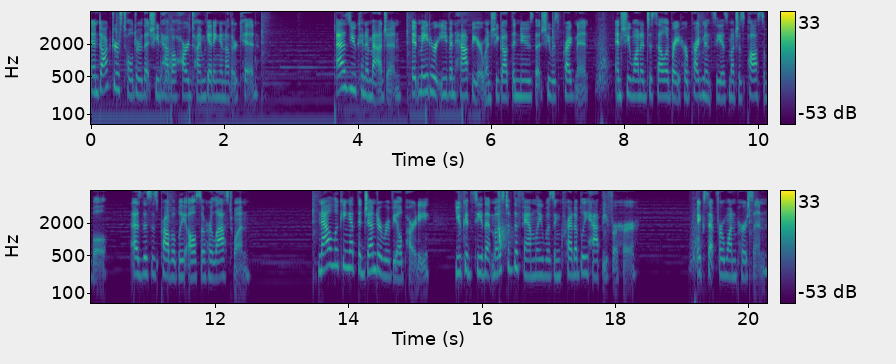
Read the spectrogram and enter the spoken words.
and doctors told her that she'd have a hard time getting another kid. As you can imagine, it made her even happier when she got the news that she was pregnant, and she wanted to celebrate her pregnancy as much as possible, as this is probably also her last one. Now, looking at the gender reveal party, you could see that most of the family was incredibly happy for her. Except for one person,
